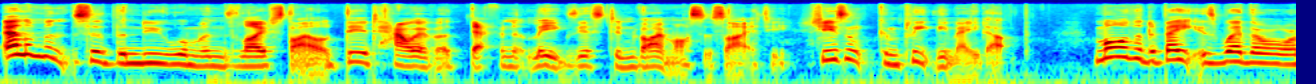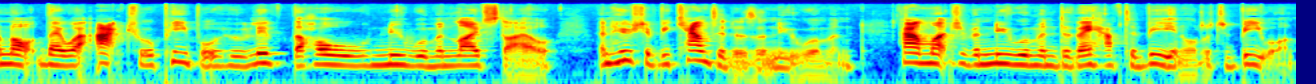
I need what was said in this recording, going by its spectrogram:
Elements of the new woman's lifestyle did, however, definitely exist in Weimar society. She isn't completely made up. More the debate is whether or not there were actual people who lived the whole new woman lifestyle, and who should be counted as a new woman. How much of a new woman do they have to be in order to be one?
